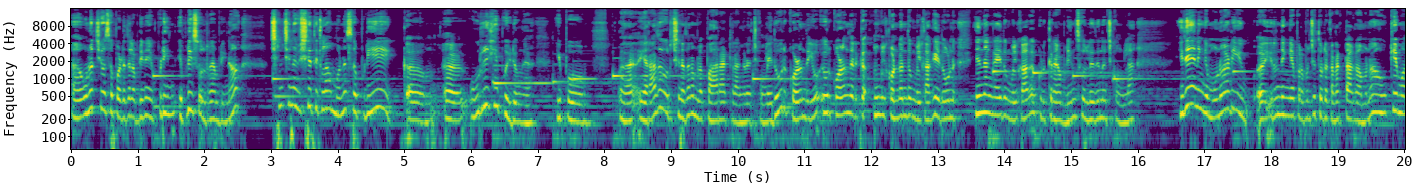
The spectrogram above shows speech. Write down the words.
உணர்ச்சி வசப்படுதல் அப்படின்னா எப்படி எப்படி சொல்கிறேன் அப்படின்னா சின்ன சின்ன விஷயத்துக்கெலாம் மனசு அப்படியே உருகி போயிடுங்க. இப்போது யாராவது ஒரு சின்னதாக நம்மளை பாராட்டுறாங்கன்னு வச்சுக்கோங்களேன். ஏதோ ஒரு குழந்தையோ ஒரு குழந்தை இருக்க உங்களுக்கு கொண்டு வந்து உங்களுக்காக ஏதோ ஒன்று இந்தாங்க இது உங்களுக்காக கொடுக்குறேன் அப்படின்னு சொல்லுதுன்னு வச்சுக்கோங்களேன். இதே நீங்கள் முன்னாடி இருந்தீங்க பிரபஞ்சத்தோட கனெக்ட் ஆகாமனா ஓகேம்மா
